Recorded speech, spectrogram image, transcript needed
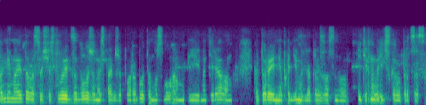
Помимо этого существует задолженность также по работам, услугам и материалам, которые необходимы для производственного и технологического процесса.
